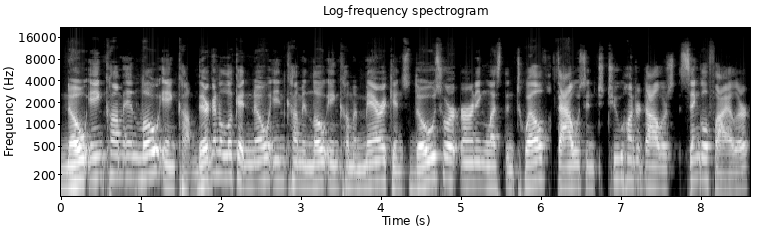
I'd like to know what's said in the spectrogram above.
no income and low income. They're going to look at no income and low income Americans, those who are earning less than $12,200 single filer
